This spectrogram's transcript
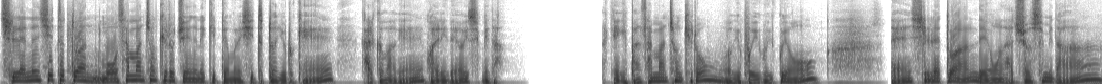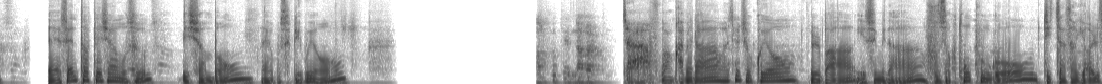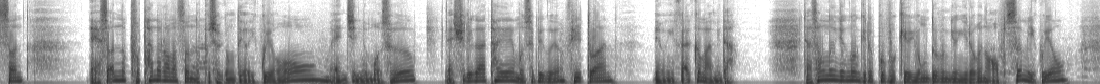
실내는 시트 또한 뭐 3만 1000km 주행을 했기 때문에 시트 또한 이렇게 깔끔하게 관리되어 있습니다. 계기판 3만 1000km 여기 보이고 있고요. 네, 실내 또한 내용은 아주 좋습니다. 네, 센터 페시아 모습, 미션봉 네, 모습이고요. 자, 후방 카메라 화질 좋고요. 불박 있습니다. 후속 통풍구, 뒷좌석 열선, 네, 썬루프, 파노라마 썬루프 적용되어 있고요. 엔진 룸 모습, 네, 휠과 타이어의 모습이고요. 휠 또한 내용이 깔끔합니다. 자, 성능 점검 기록부 볼게요. 용도 변경 이력은 없음이고요.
